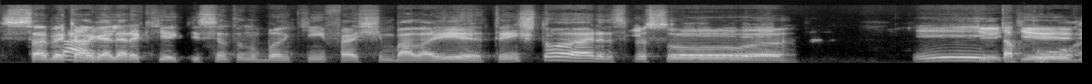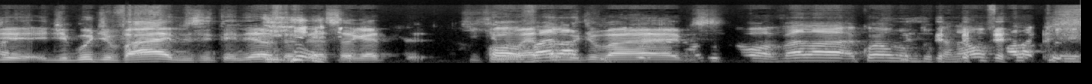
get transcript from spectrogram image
Sabe Cara, aquela galera que, que senta no banquinho e faz chimbalaê? Tem história dessa pessoa. Eita, que, porra. De, de, good vibes, entendeu? Essa, que, que ó, não é tão good vibes. Ó, vai lá, qual é o nome do canal? Fala Clê.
